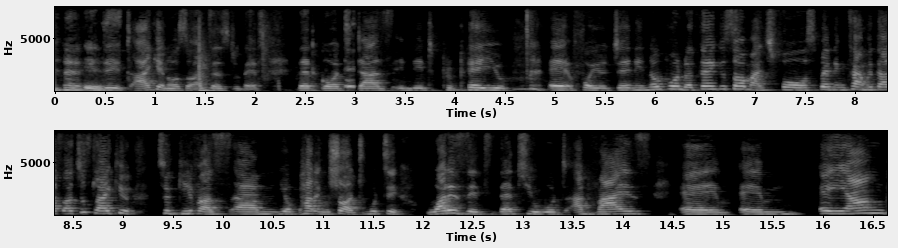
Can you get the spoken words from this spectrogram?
indeed, I can also attest to that, that God does indeed prepare you uh, for your journey. Nomfundo, thank you so much for spending time with us. I'd just like you to give us um, your parting shot. What is it that you would advise a, um, a young,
